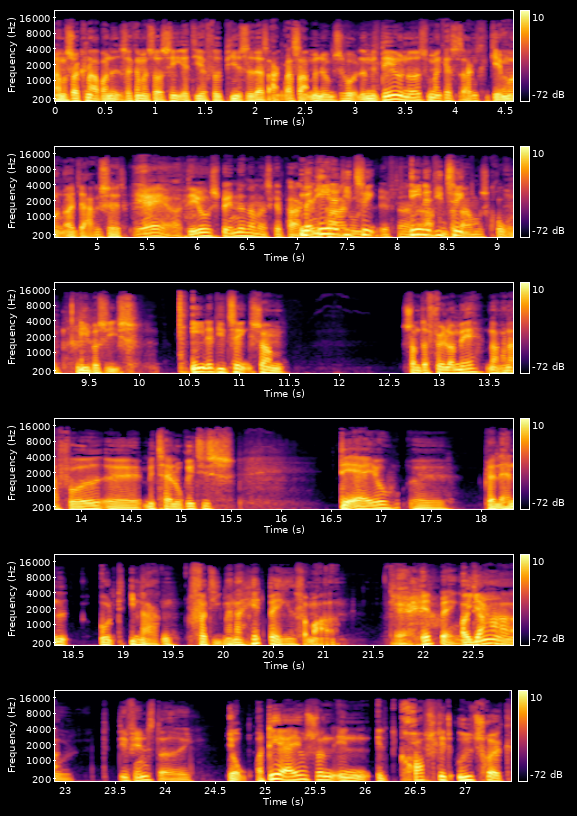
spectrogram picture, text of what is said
når man så knapper ned, så kan man så se, at de har fået piercet deres ankler sammen med numsehullet. Men det er jo noget, som man kan sagtens kan gemme under et jakkesæt. Ja, ja, og det er jo spændende, når man skal pakke Men en af de ting- efter en af de ting-. Lige præcis. En af de ting, som, som der følger med, når man har fået øh, metalluritis, det er jo øh, blandt andet ondt i nakken, fordi man har headbanget for meget. Ja, headbang. Og det, jeg er har- jo, det findes stadig ikke. Jo, og det er jo sådan en, et kropsligt udtryk,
